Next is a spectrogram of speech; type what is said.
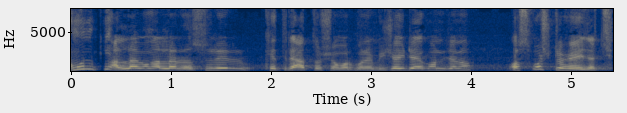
এমনকি আল্লাহ এবং আল্লাহ রসুলের ক্ষেত্রে আত্মসমর্পণের বিষয়টা এখন যেন অস্পষ্ট হয়ে যাচ্ছে।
